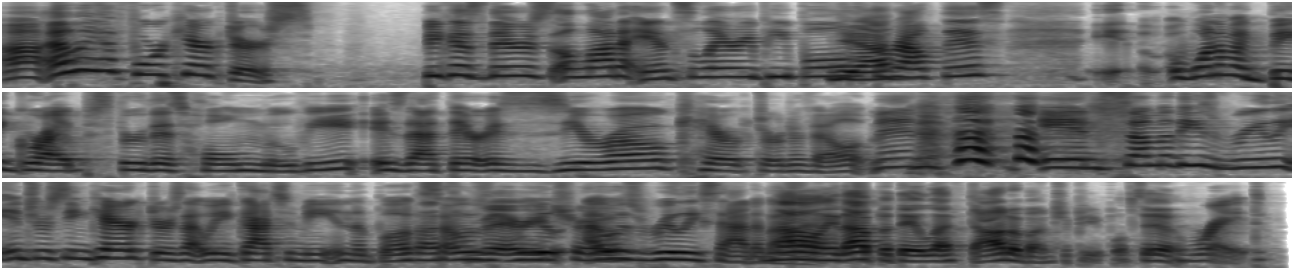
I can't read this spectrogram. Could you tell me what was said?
I only have four characters because there's a lot of ancillary people Yeah. throughout this. It- One of my big gripes through this whole movie is that there is zero character development in some of these really interesting characters that we got to meet in the books. That's I was very really, true. I was really sad about Not it. only that, but they left out a bunch of people too. Right.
